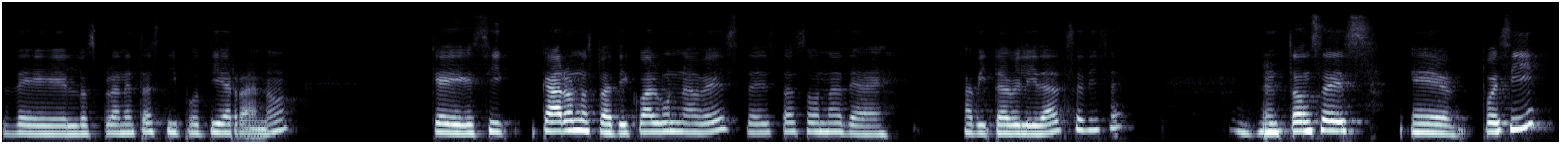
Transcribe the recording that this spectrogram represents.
de los planetas tipo Tierra, ¿no? Que sí, Caro nos platicó alguna vez de esta zona de habitabilidad, se dice. Entonces, eh, pues sí,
